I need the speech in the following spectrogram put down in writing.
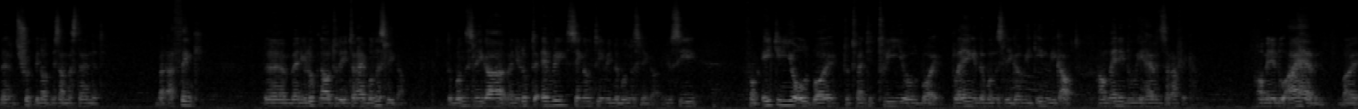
that should be not misunderstood. But I think um, when you look now to the international Bundesliga, the Bundesliga, when you look to every single team in the Bundesliga, you see from 18 year old boy to 23 year old boy playing in the Bundesliga week in, week out. How many do we have in South Africa? How many do I have in, by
